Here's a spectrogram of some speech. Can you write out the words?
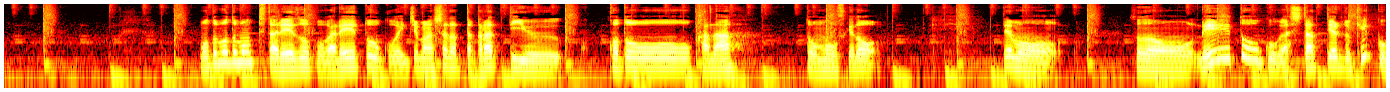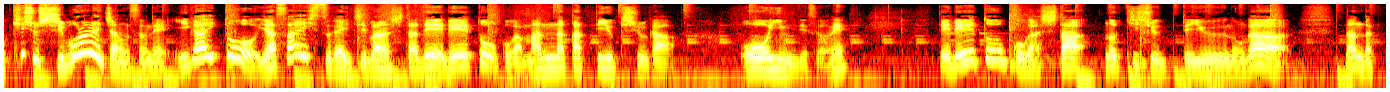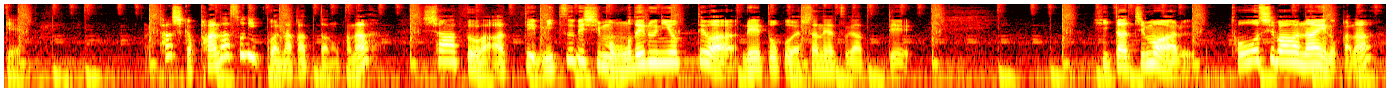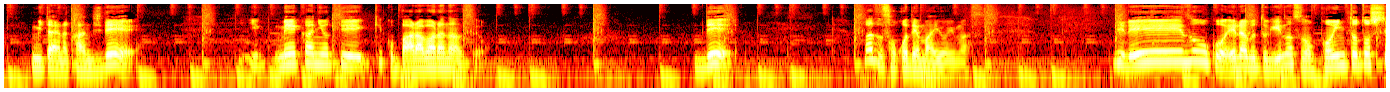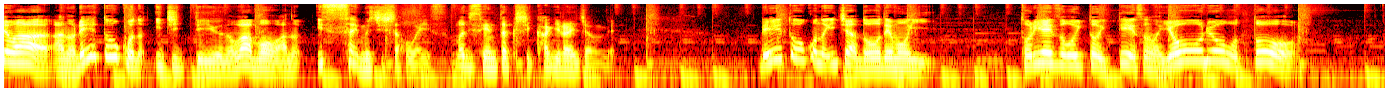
う。もともと持ってた冷蔵庫が冷凍庫が一番下だったからっていうことかなと思うんですけど、でも、その、冷凍庫が下ってやると結構機種絞られちゃうんですよね。意外と野菜室が一番下で、冷凍庫が真ん中っていう機種が多いんですよね。で、冷凍庫が下の機種っていうのが、なんだっけ。確かパナソニックはなかったのかなシャープはあって、三菱もモデルによっては冷凍庫が下のやつがあって、日立もある。東芝はないのかな？みたいな感じで、メーカーによって結構バラバラなんですよ。で、まずそこで迷います。で、冷蔵庫を選ぶ時のそのポイントとしては、あの、冷凍庫の位置っていうのはもう、あの、一切無視した方がいいです。マジ選択肢限られちゃうんで。冷凍庫の位置はどうでもいい。とりあえず置いといて、その容量と、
